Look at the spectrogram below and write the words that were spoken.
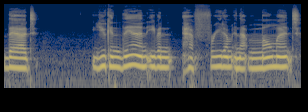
that you can then even have freedom in that moment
